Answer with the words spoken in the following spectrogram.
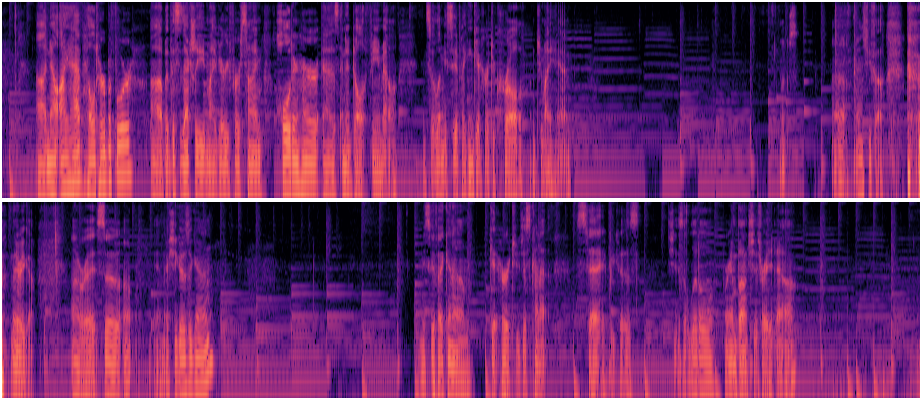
Uh, now, I have held her before, uh, but this is actually my very first time holding her as an adult female. And so let me see if I can get her to crawl into my hand. Oops. Oh, and she fell. there we go. All right, so, oh, and there she goes again. Let me see if I can um, get her to just kind of stay because she's a little rambunctious right now.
